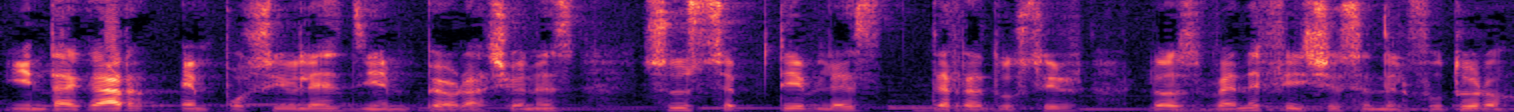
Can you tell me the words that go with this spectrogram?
Indagar en posibles empeoraciones susceptibles de reducir los beneficios en el futuro.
